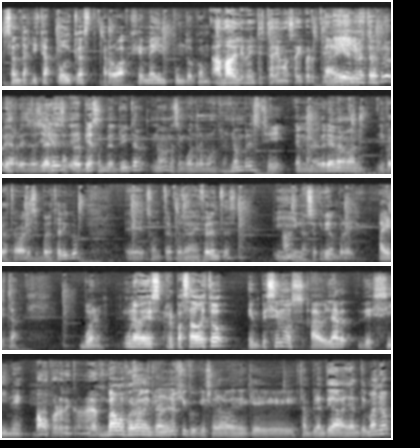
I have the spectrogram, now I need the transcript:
santaslistaspodcast.gmail.com Amablemente estaremos ahí para ustedes. Ahí. y en nuestras propias redes sociales eh, por propias. ejemplo en Twitter no nos encuentran por nuestros nombres Sí, Emanuel Bremerman Nicolás Tavares y Paul Estarico Eh, son tres personas diferentes y Ah. nos escriben por ahí ahí está. Bueno, una vez repasado esto, empecemos a hablar de cine. Vamos por orden cronológico. Vamos por orden cronológico, que es el orden en el que están planteadas de antemano.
